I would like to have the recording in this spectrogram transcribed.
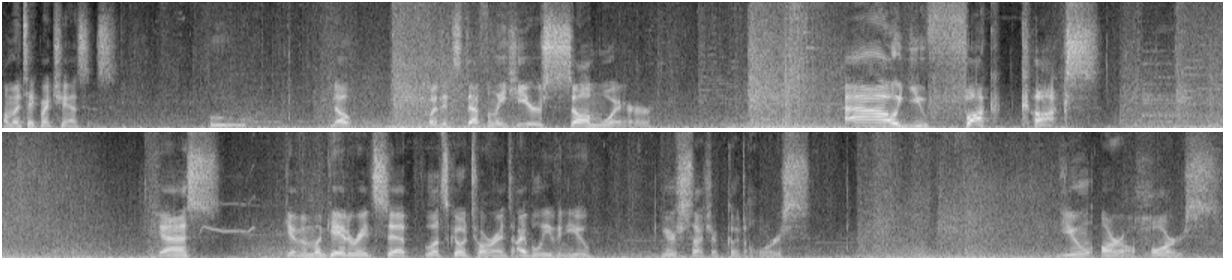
I'm gonna take my chances. Ooh. Nope. But it's definitely here somewhere. Ow, you fuck cucks. Yes. Give him a Gatorade sip. Let's go, Torrent. I believe in you. You're such a good horse. You are a horse.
